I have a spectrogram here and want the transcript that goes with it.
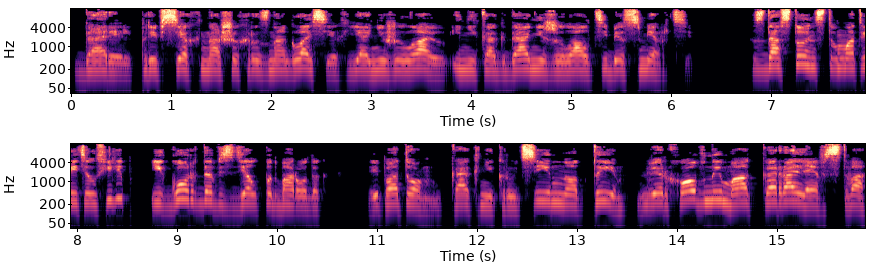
Дарель, при всех наших разногласиях я не желаю и никогда не желал тебе смерти. С достоинством ответил Филипп и гордо вздел подбородок. И потом, как ни крути, но ты, верховный маг королевства,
